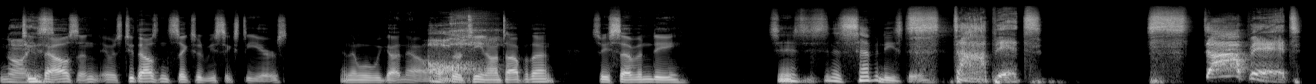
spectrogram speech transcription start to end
No, 2000. It was 2006. It would be 60 years. And then what we got now? Oh. 13 on top of that. So he's 70. He's in his, he's in his 70s, dude. Stop it. Stop it.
